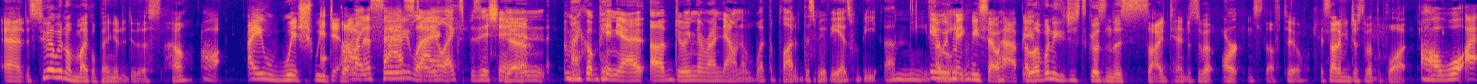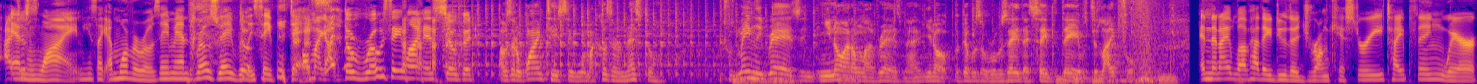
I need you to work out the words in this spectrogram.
And it's too bad we don't have Michael Pena to do this. How? Oh, I wish we did. like honestly, fast style exposition. Yeah. Michael Pena of doing the rundown of what the plot of this movie is would be amazing. it would make me so happy. I love when he just goes into this side tangents about art and stuff too. It's not even just about the plot. oh well, I, I and just. wine. He's like, I'm more of a rosé man. The rosé really saved the day. Oh my god, the rose line is so good. I was at a wine tasting with my cousin Ernesto, which was mainly reds, and you know I don't like reds, man. You know, but there was a rosé that saved the day. It was delightful. And then I love how they do the drunk history type thing where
